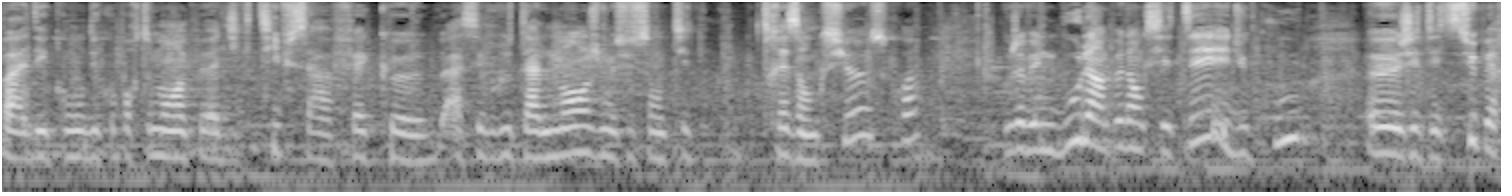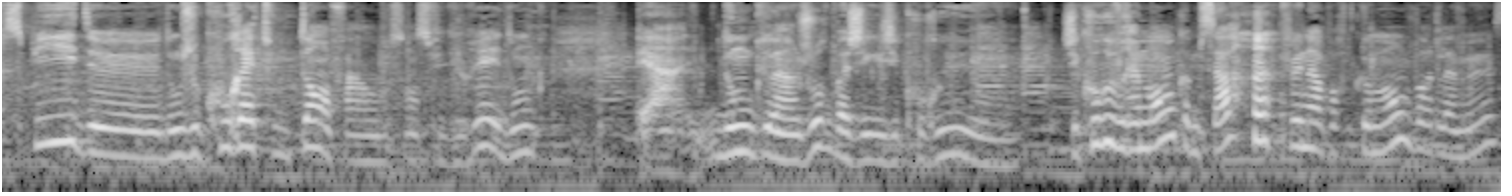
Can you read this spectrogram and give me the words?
bah, des, des comportements un peu addictifs, ça a fait que assez brutalement, je me suis sentie très anxieuse, quoi. J'avais une boule un peu d'anxiété et du coup, euh, j'étais super speed, euh, donc je courais tout le temps, enfin au sens figuré, et donc, et, un- donc un jour, bah, j'ai couru, euh, j'ai couru vraiment comme ça, un peu n'importe comment au bord de la Meuse.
